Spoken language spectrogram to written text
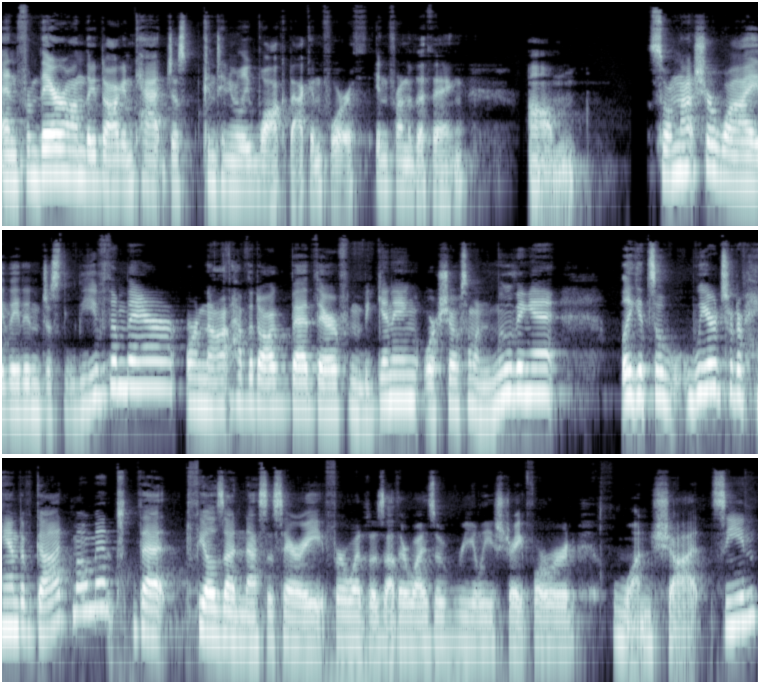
And from there on, the dog and cat just continually walk back and forth in front of the thing. Um, so I'm not sure why they didn't just leave them there or not have the dog bed there from the beginning or show someone moving it like it's a weird sort of hand of God moment that feels unnecessary for what is otherwise a really straightforward one shot scene.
